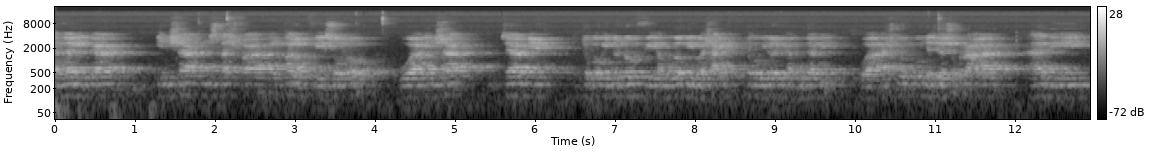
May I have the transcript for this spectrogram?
وكذلك إنشاء مستشفى القلب في سولو وإنشاء جامع جوكو ويدودو في أبو ظبي وشارع جوكو ويدودو في أبو ظبي وأشكركم جزيل الشكر على هذه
